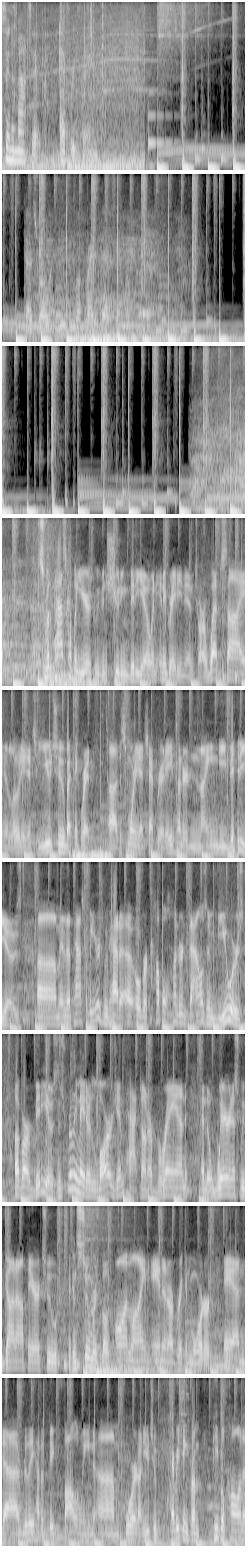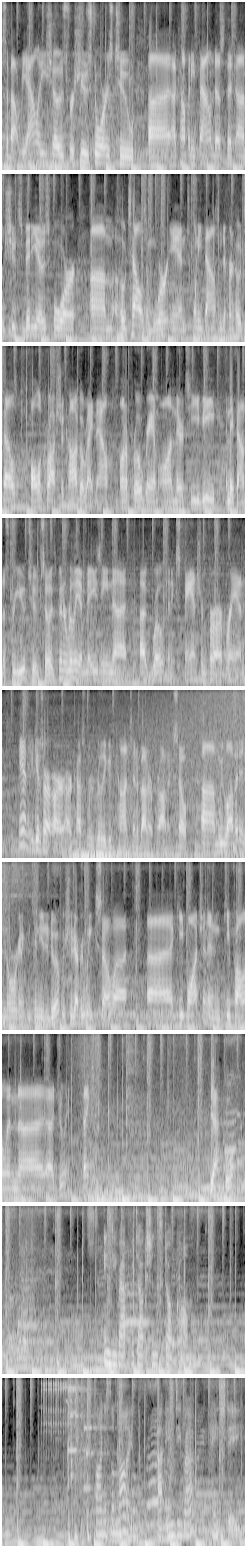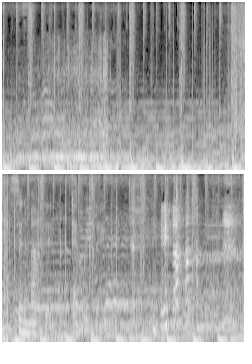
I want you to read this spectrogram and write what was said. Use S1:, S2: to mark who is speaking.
S1: Cinematic everything.
S2: That's rolling. And you can look right at that camera.
S3: So for the past couple years, we've been shooting video and integrating it into our website and loading it to YouTube. I think we're at, uh, this morning I checked, we're at 890 videos. Um, and in the past couple years, we've had a, a, over a couple hundred thousand viewers of our videos. And it's really made a large impact on our brand and the awareness we've got out there to the consumers, both online and in our brick and mortar, and uh, really have a big following um, for it on YouTube. Everything from people calling us about reality shows for shoe stores to uh, a company found us that um, shoots videos for um, hotels, and we're in 20,000 different hotels all across Chicago right now on a program on their TV, and they found us through YouTube. So it's been a really amazing uh, uh, growth and expansion for our brand, and it gives our, our, our customers really good content about our products. So um, we love it, and we're going to continue to do it. We shoot every week, so uh, uh, keep watching and keep following Julian. Thanks. Yeah, cool.
S1: IndirapProductions.com. Find us online at IndirapHD. Cinematic everything.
